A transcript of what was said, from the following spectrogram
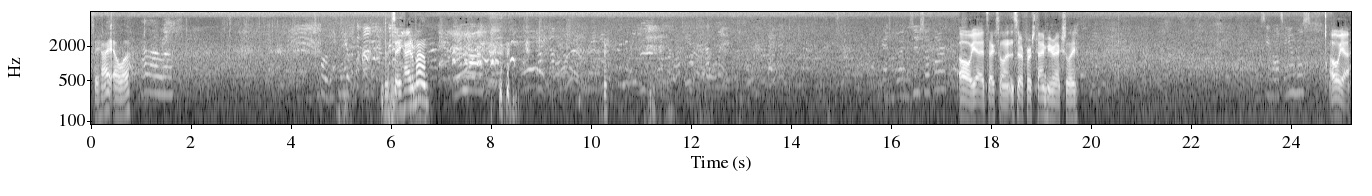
Say hi, Ella. Hello. Say hi to mom. You guys enjoying the zoo so? Oh yeah, it's excellent. This is our first time here actually. You seen lots of animals? Oh yeah.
